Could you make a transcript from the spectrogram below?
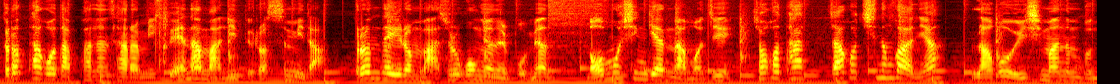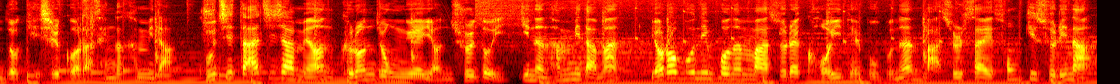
그렇다고 답하는 사람이 꽤나 많이 늘었습니다. 그런데 이런 마술 공연을 보면 너무 신기한 나머지 저거 다 짜고 치는 거 아니야? 라고 의심하는 분도 계실 거라 생각합니다. 굳이 따지자면 그런 종류의 연출도 있기는 합니다만 여러분이 보는 마술의 거의 대부분은 마술사의 손기술이나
